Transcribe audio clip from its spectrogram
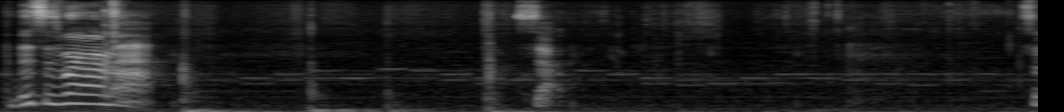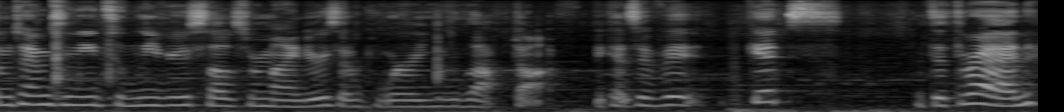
but this is where I'm at. So, sometimes you need to leave yourselves reminders of where you left off, because if it gets, if the thread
